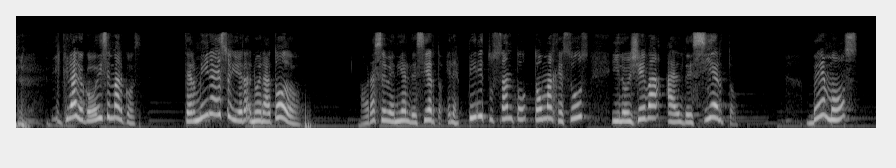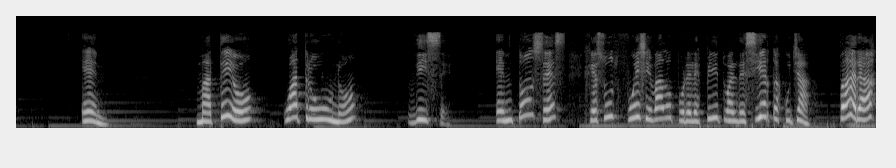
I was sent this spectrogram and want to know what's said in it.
y claro, como dice Marcos, termina eso y no era todo. Ahora se venía el desierto. El Espíritu Santo toma a Jesús y lo lleva al desierto. Vemos en Mateo 4.1, dice, entonces Jesús fue llevado por el Espíritu al desierto, escucha, para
